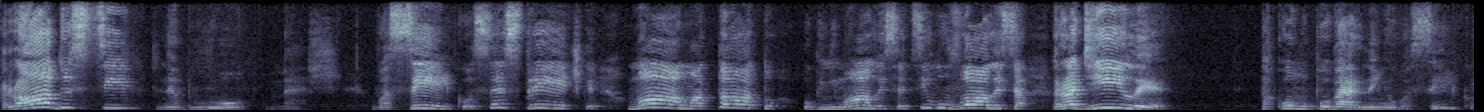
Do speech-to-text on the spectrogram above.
Радості не було меж. Василько, сестрички, мама, тато обнімалися, цілувалися, раділи такому поверненню Василька.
